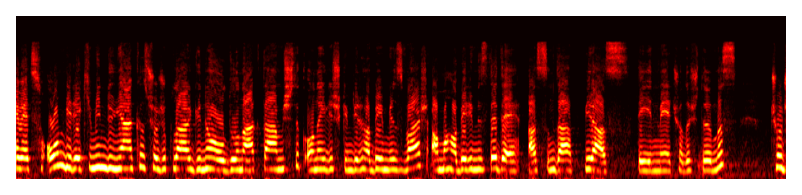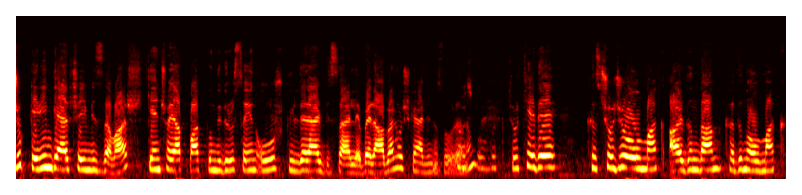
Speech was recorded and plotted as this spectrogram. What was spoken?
Evet 11 Ekim'in Dünya Kız Çocuklar Günü olduğunu aktarmıştık. Ona ilişkin bir haberimiz var ama haberimizde de aslında biraz değinmeye çalıştığımız çocuk gelin gerçeğimiz de var. Genç Hayat Vakfı Müdürü Sayın Uğur Gülderer bizlerle beraber. Hoş geldiniz Uğur Hanım. bulduk. Türkiye'de kız çocuğu olmak, ardından kadın olmak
